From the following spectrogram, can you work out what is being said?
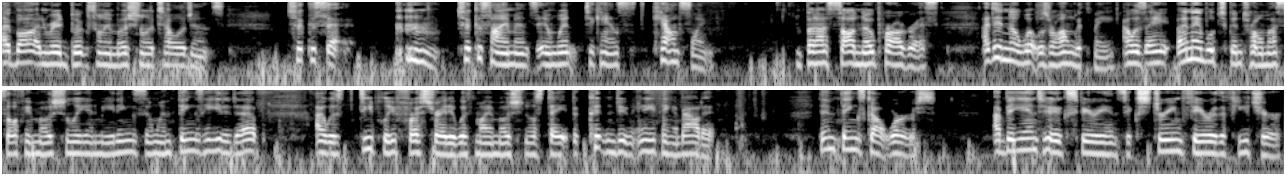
I bought and read books on emotional intelligence, took, a took assignments, and went to counseling. But I saw no progress. I didn't know what was wrong with me. I was a- unable to control myself emotionally in meetings, and when things heated up, I was deeply frustrated with my emotional state, but couldn't do anything about it. Then things got worse. I began to experience extreme fear of the future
